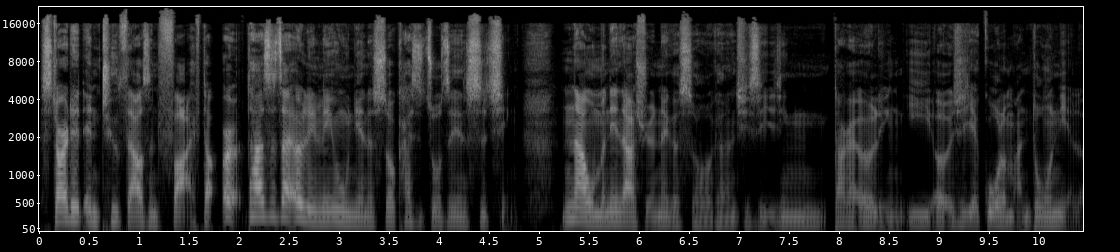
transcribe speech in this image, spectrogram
started in 2005到二，他是在二零零五年的时候开始做这件事情。那我们念大学那个时候，可能其实已经大概二零一二，其实也过了蛮多年了。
